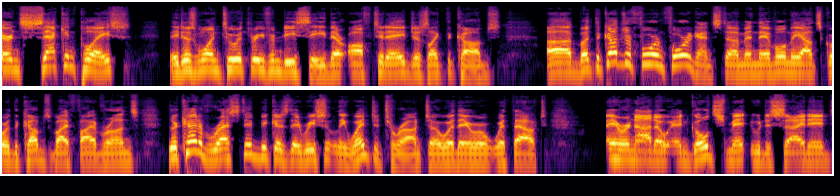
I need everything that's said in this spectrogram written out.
are in second place. They just won two or three from DC. They're off today, just like the Cubs. Uh, but the Cubs are four and four against them, and they've only outscored the Cubs by five runs. They're kind of rested because they recently went to Toronto, where they were without Arenado and Goldschmidt, who decided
